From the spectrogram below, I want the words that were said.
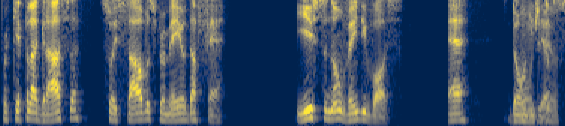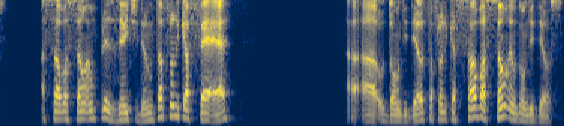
Porque pela graça sois salvos por meio da fé. E isto não vem de vós, é dom, de, Deus. A salvação é um presente de Deus. Não está falando que a fé é a- a- o dom de Deus, está falando que a salvação é um dom de Deus.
